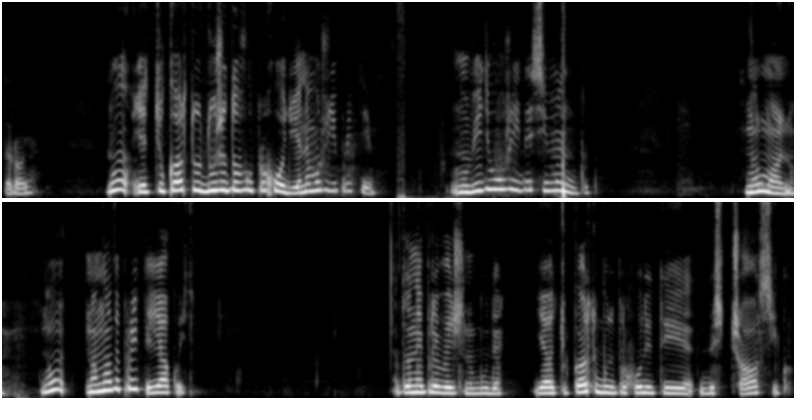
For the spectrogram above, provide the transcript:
Вторая. Ну, я цю карту дуже довго проходжу, я не можу її пройти. Ну, відео вже йде 7 минуток. Нормально. Ну, нам треба пройти якось. А то непривично буде. Я цю карту буду проходити десь часик,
